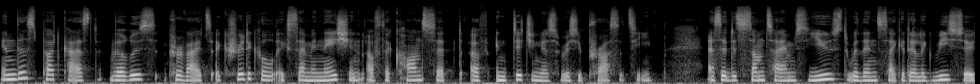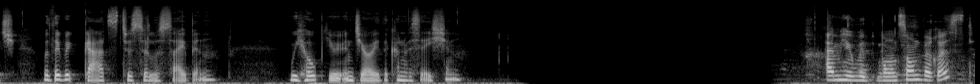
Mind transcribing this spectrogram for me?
In this podcast, Verroust provides a critical examination of the concept of indigenous reciprocity, as it is sometimes used within psychedelic research with regards to psilocybin. We hope you enjoy the conversation. I'm here with Vincent Verroust.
